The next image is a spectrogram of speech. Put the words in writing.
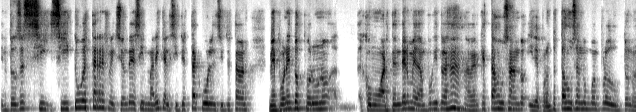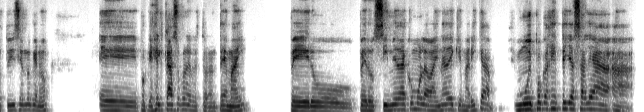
Entonces, si, si tuve esta reflexión de decir, marica, el sitio está cool, el sitio está bueno, me pones dos por uno, como bartender me da un poquito de, "Ah, a ver qué estás usando, y de pronto estás usando un buen producto, no estoy diciendo que no, eh, porque es el caso con el restaurante de Mai, pero, pero sí me da como la vaina de que, marica, muy poca gente ya sale a, a-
